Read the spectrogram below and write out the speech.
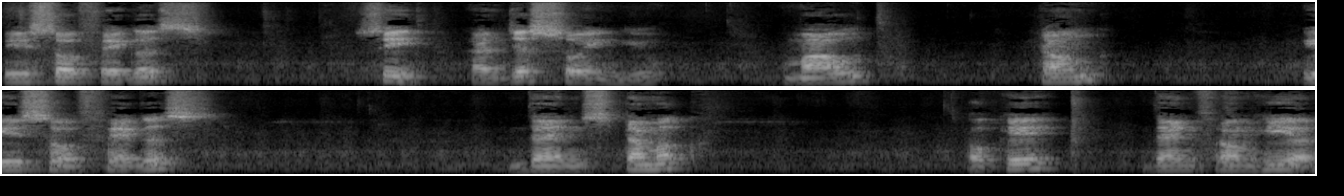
esophagus. See i'm just showing you. Mouth tongue esophagus then stomach okay then from here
